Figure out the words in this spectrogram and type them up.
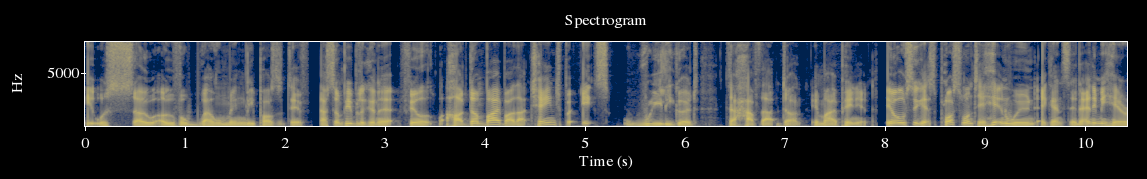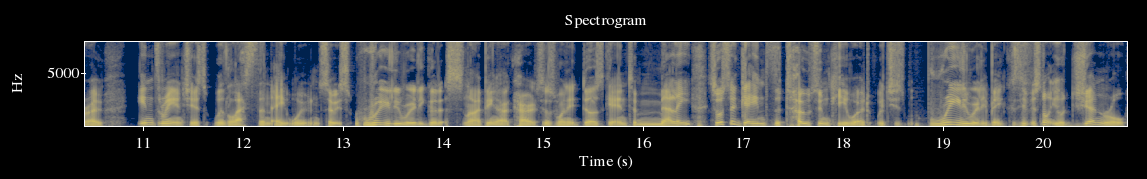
it was so overwhelmingly positive. Now, some people are going to feel hard done by by that change, but it's really good to have that done, in my opinion. It also gets plus one to hit and wound against an enemy hero in three inches with less than eight wounds. So it's really, really good at sniping out characters when it does get into melee. It's also gained the totem keyword, which is really, really big because if it's not your general,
